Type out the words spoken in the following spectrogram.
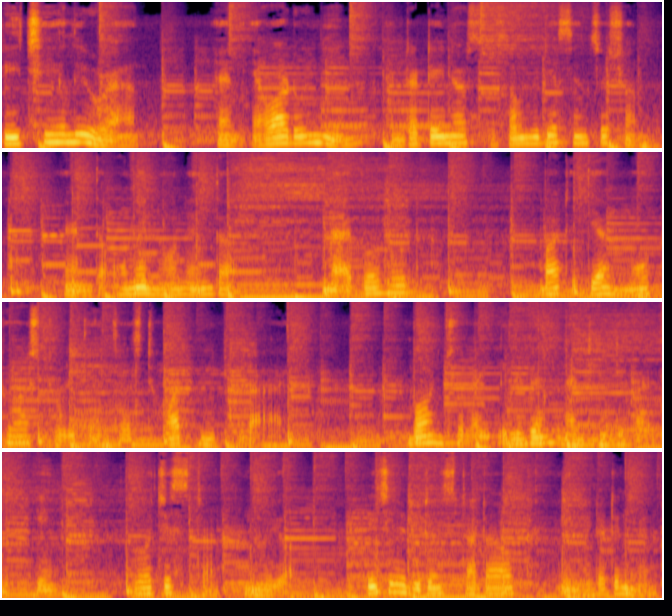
Richelle Ryan an award-winning entertainer, social media sensation, and the woman known in the neighborhood. But there more to her story than just what the eye. Born July 11, 1985 in Rochester, New York, Richelle didn't start out in entertainment.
